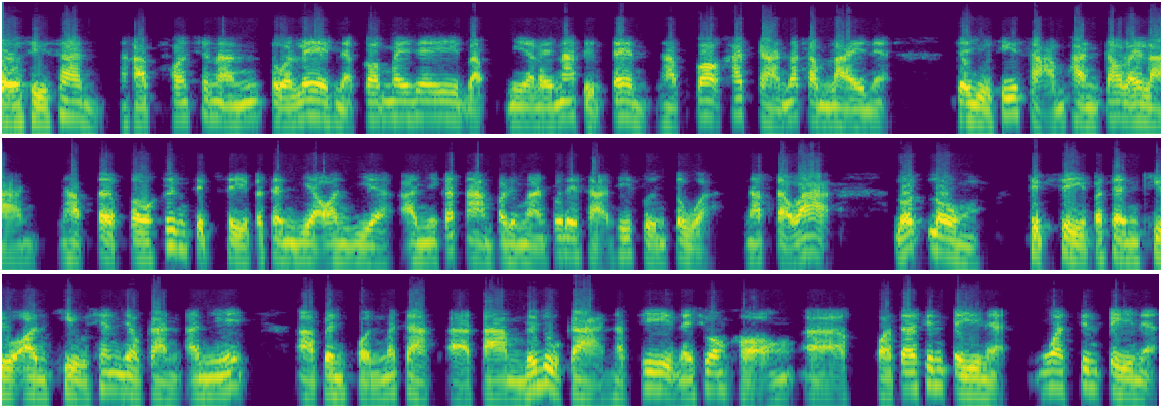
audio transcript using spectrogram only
low season นะครับ เพราะฉะนั้นตัวเลขเนี่ยก็ไม่ได้แบบมีอะไรน่าตื่นเต้นนะครับ ก็คาดการณ์ว่ากำไรเนี่ย จะอยู่ที่ 3,900 ล้านนะครับเติบโตขึ้น 14% year on year อันนี้ก็ตามปริมาณผู้โดยสารที่ฟื้นตัวนะครับแต่ว่าลดลง 14% Q on Q เช่นเดียวกัน อันนี้เป็นผลมาจากตามฤดูกาลนะครับที่ในช่วงของอควอเตอร์สิ้นปีเนี่ยงวดสิ้นปีเนี่ย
